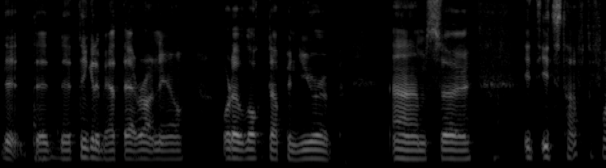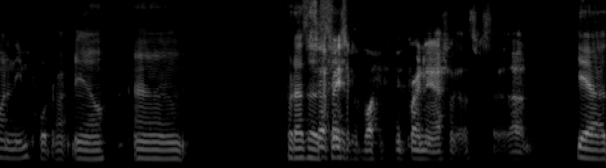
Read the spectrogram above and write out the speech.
they they're, they're thinking about that right now, or they're locked up in Europe. Um, so it, it's tough to find an import right now. Um, but as So I said, like Brandon Ashley, let's just say that. yeah,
